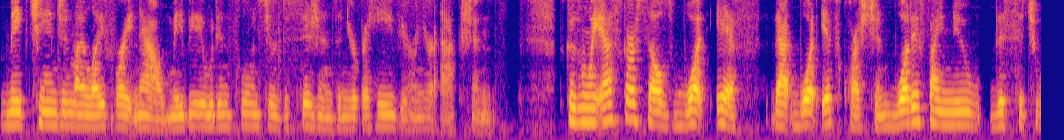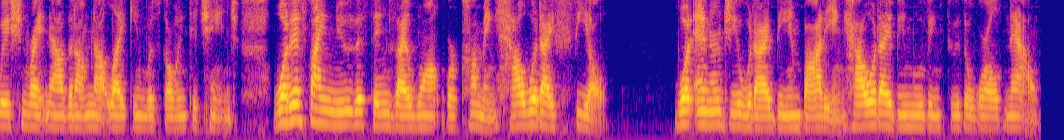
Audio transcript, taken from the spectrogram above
make change in my life right now? Maybe it would influence your decisions and your behavior and your actions. Because when we ask ourselves, what if, that what if question, what if I knew this situation right now that I'm not liking was going to change? What if I knew the things I want were coming? How would I feel? What energy would I be embodying? How would I be moving through the world now?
